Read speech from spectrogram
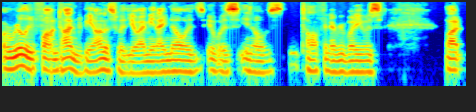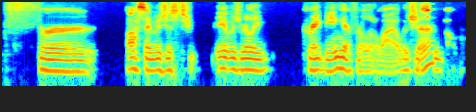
a really fun time to be honest with you i mean i know it's, it was you know it was tough and everybody was but for us it was just it was really great being here for a little while with just you know,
